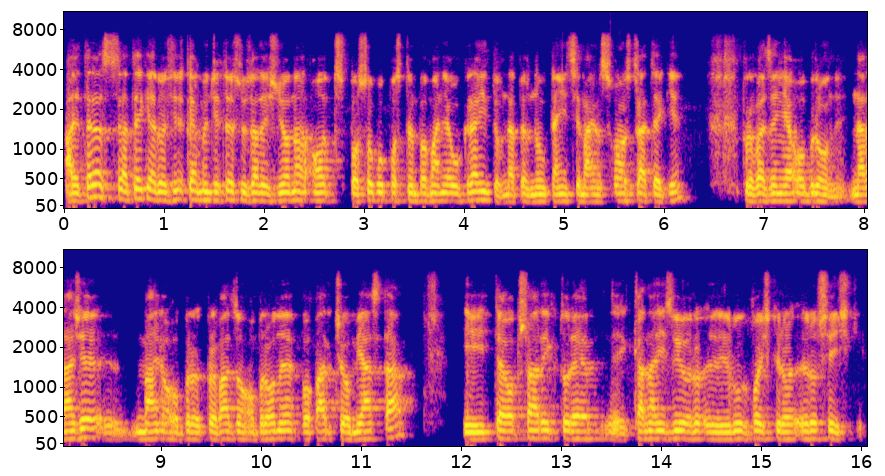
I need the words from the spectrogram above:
Ale teraz strategia rosyjska będzie też uzależniona od sposobu postępowania Ukraińców. Na pewno Ukraińcy mają swoją strategię prowadzenia obrony. Na razie mają, prowadzą obronę w oparciu o miasta i te obszary, które kanalizują ruch wojsk rosyjskich.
